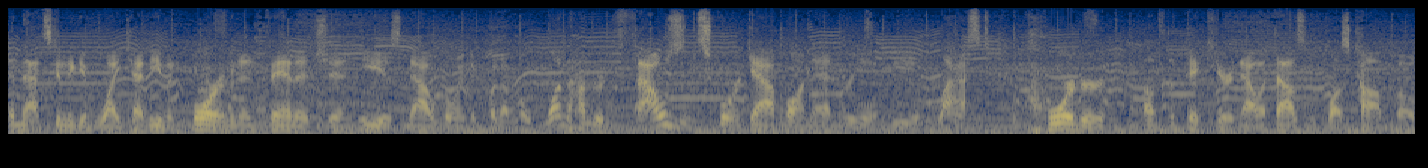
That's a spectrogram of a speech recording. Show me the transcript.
and that's going to give Whitecat even more of an advantage, and he is now going to put up a 100,000 score gap on Henry in the last quarter of the pick here. Now a 1,000 plus combo.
